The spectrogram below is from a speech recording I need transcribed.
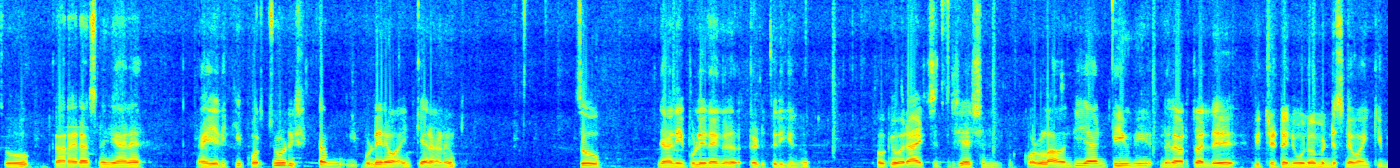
സോ കറേരാസിനെ ഞാൻ എനിക്ക് കുറച്ചുകൂടി ഇഷ്ടം ഈ പുള്ളീനെ വാങ്ങിക്കാനാണ്. സോ ഞാൻ ഈ പുള്ളീനെ എടുത്തിരിക്കുന്നു. ഓക്കെ ഒരാഴ്ചത്തിന് ശേഷം കൊള്ളാമെങ്കിൽ ഞാൻ ടീം നിലനിർത്തും. അല്ലേ? വിറ്റിട്ട് ന്യൂനോ മെൻഡസിനെ വാങ്ങിക്കും.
